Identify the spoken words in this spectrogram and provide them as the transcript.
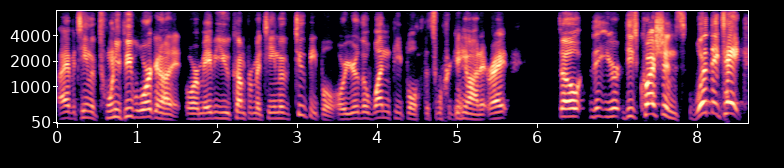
I have a team of 20 people working on it, or maybe you come from a team of two people, or you're the one people that's working on it, right? So the, these questions, what did they take?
